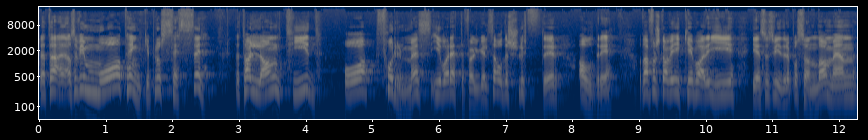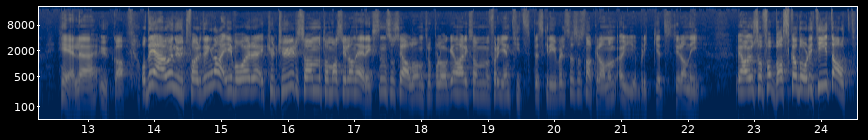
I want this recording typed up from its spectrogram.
Dette, altså Vi må tenke prosesser. Det tar lang tid å formes i vår etterfølgelse, og det slutter aldri. Og Derfor skal vi ikke bare gi Jesus videre på søndag, men hele uka. Og Det er jo en utfordring da, i vår kultur, som Thomas Hylland Eriksen, sosialantropologen, har liksom, For å gi en tidsbeskrivelse så snakker han om øyeblikkets tyranni. Vi har jo så forbaska dårlig tid til alt.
